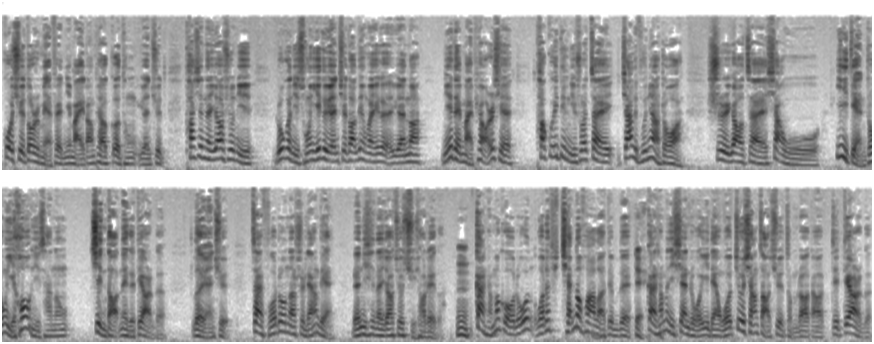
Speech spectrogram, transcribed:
过去都是免费，你买一张票各同园区。它现在要求你，如果你从一个园区到另外一个园呢，你也得买票，而且它规定你说在加利福尼亚州啊，是要在下午一点钟以后你才能进到那个第二个乐园去，在佛州呢是两点，人家现在要求取消这个。嗯。干什么？我我我的钱都花了，对不对？对。干什么？你限制我一点，我就想早去，怎么着？到第第二个，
